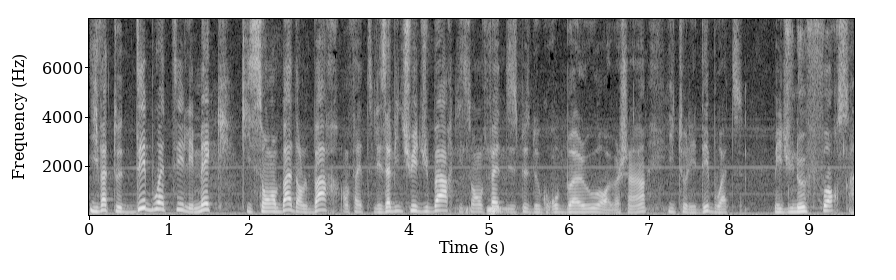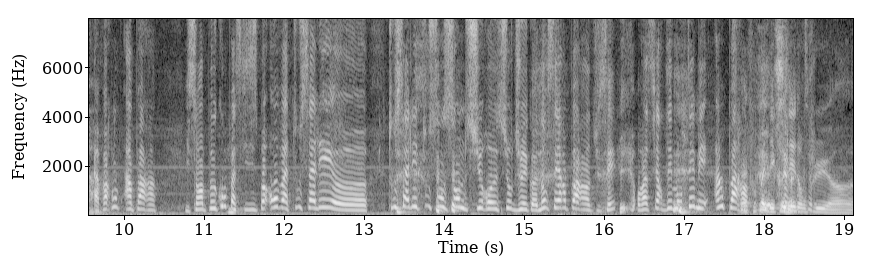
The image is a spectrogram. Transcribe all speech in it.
Il va te déboîter les mecs qui sont en bas dans le bar, en fait, les habitués du bar qui sont en fait des espèces de gros balourds, machin, il te les déboîte, mais d'une force. Ah, par contre, un par un. Ils sont un peu cons parce qu'ils disent pas on va tous aller euh, tous aller tous ensemble sur euh, sur Joey quoi. Non, c'est un par un, tu sais. On va se faire démonter mais un par un. Ouais, faut pas déconner non plus. Hein.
